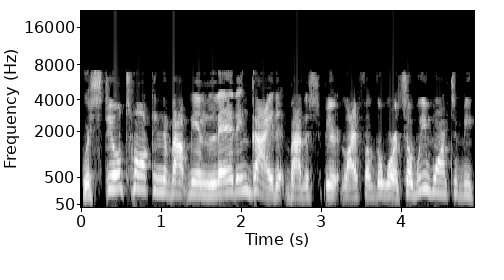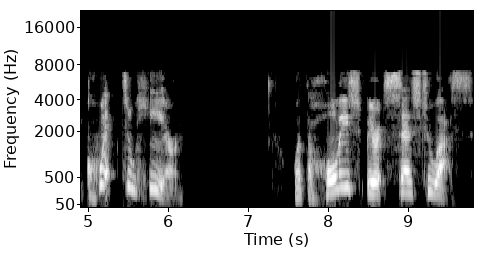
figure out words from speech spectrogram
We're still talking about being led and guided by the spirit life of the word. So we want to be quick to hear what the Holy Spirit says to us.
